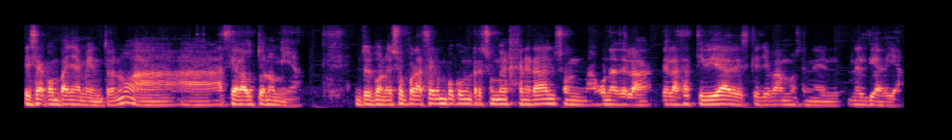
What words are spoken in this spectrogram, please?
ese acompañamiento ¿no? hacia la autonomía. Entonces, bueno, eso por hacer un poco un resumen general son algunas de, de las actividades que llevamos en el, en el día a día.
